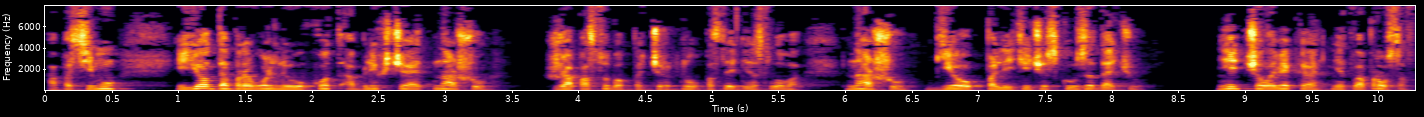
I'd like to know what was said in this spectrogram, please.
А посему ее добровольный уход облегчает нашу, Жаб особо подчеркнул последнее слово, нашу геополитическую задачу. Нет человека, нет вопросов.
